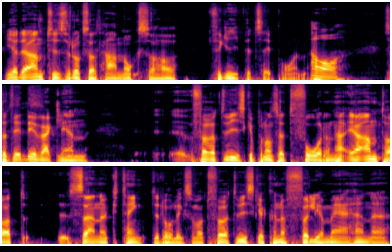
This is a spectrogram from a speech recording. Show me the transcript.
Ja, det antyds väl också att han också har förgripit sig på henne. Ja, Så det, det är verkligen eh, för att vi ska på något sätt få den här, jag antar att Sanuk tänkte då liksom att för att vi ska kunna följa med henne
